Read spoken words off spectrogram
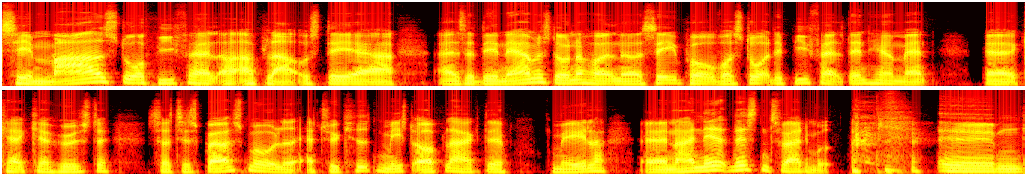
til meget stor bifald og applaus. Det er, altså, det er nærmest underholdende at se på, hvor stort det bifald den her mand øh, kan, kan høste. Så til spørgsmålet, er Tyrkiet den mest oplagte maler? Øh, nej, næ- næsten tværtimod. Øhm,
